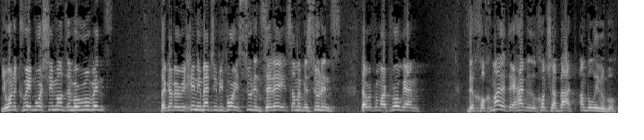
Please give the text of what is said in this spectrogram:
you want to create more Shimons and more Rubens? Like Rabbi Rechimi mentioned before, his students today, some of his students that were from our program, the chokhmah that they have in the Chot Shabbat, unbelievable.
